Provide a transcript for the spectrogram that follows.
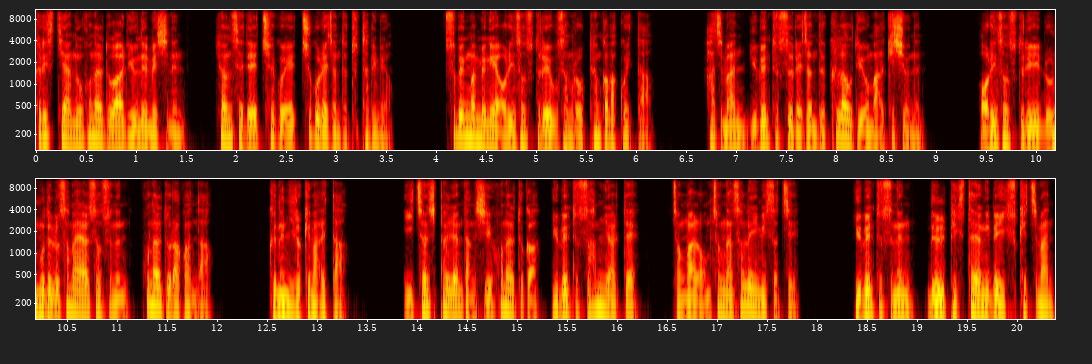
크리스티아누 호날두와 리오넬 메시는 현 세대 최고의 축구 레전드 투탑이며 수백만 명의 어린 선수들의 우상으로 평가받고 있다. 하지만 유벤투스 레전드 클라우디오 마르키시오는 어린 선수들이 롤모델로 삼아야 할 선수는 호날두라고 한다. 그는 이렇게 말했다. 2018년 당시 호날두가 유벤투스 합류할 때 정말 엄청난 설레임이 있었지. 유벤투스는 늘 빅스타 영입에 익숙했지만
